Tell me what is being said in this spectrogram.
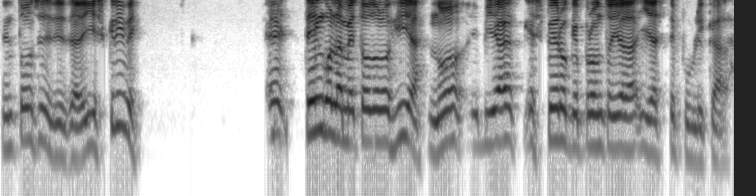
Entonces, desde ahí escribe. Eh, tengo la metodología, no, ya espero que pronto ya, ya esté publicada.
